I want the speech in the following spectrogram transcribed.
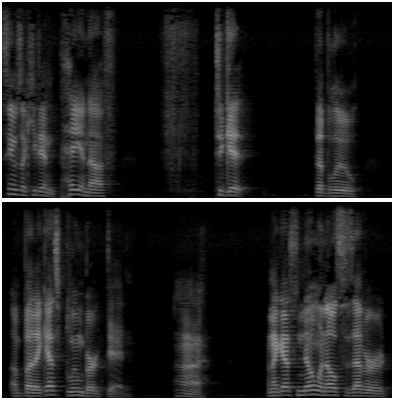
seems like he didn't pay enough to get the blue, uh, but I guess Bloomberg did. Uh, and I guess no one else has ever.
